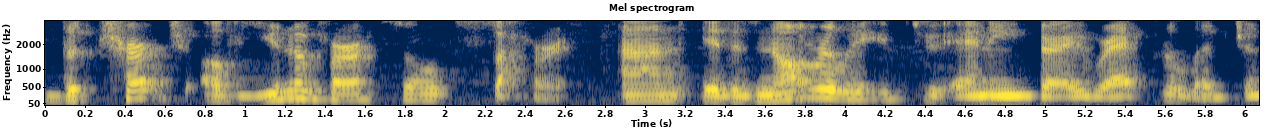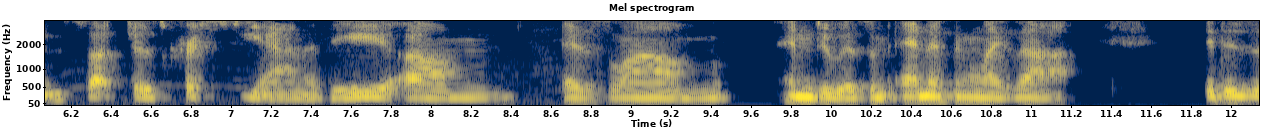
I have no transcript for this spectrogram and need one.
the Church of Universal Suffering, and it is not related to any direct religion such as Christianity, um, Islam, Hinduism, anything like that. It is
